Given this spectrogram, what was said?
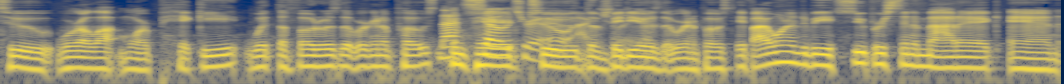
to we're a lot more picky with the photos that we're gonna post That's so compared true, to the actually. videos that we're gonna post. If I wanted to be super cinematic and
